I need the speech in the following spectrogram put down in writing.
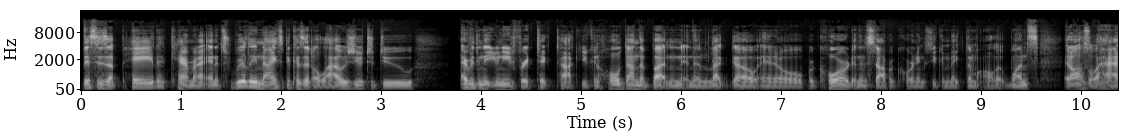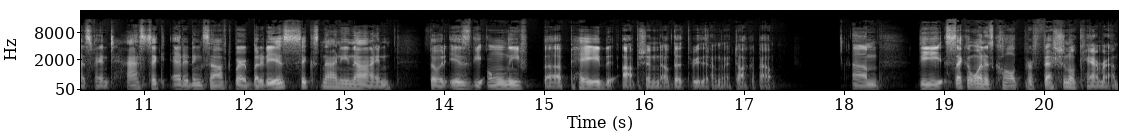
This is a paid camera, and it's really nice because it allows you to do everything that you need for a TikTok. You can hold down the button and then let go, and it'll record and then stop recording, so you can make them all at once. It also has fantastic editing software, but it is $6.99, so it is the only uh, paid option of the three that I'm going to talk about. Um, the second one is called Professional Camera.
